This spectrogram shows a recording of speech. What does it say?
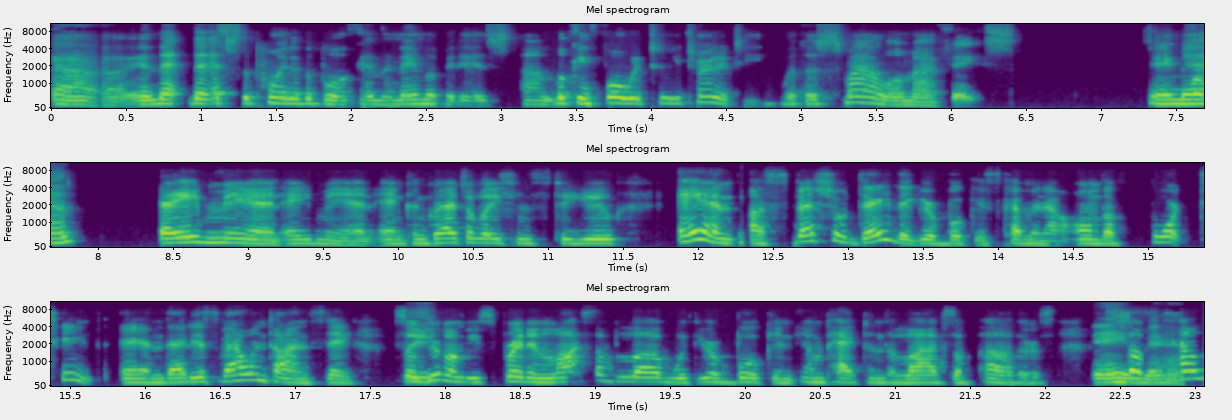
uh, and that that's the point of the book. And the name of it is uh, looking forward to eternity with a smile on my face Amen. Amen. Amen. And congratulations to you. And a special day that your book is coming out on the 14th, and that is Valentine's Day. So you're going to be spreading lots of love with your book and impacting the lives of others. Amen. So tell,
